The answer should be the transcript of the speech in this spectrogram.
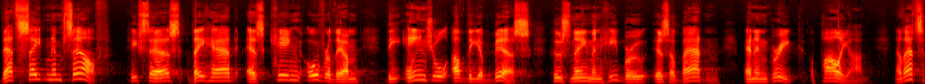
That's Satan himself. He says, They had as king over them the angel of the abyss, whose name in Hebrew is Abaddon, and in Greek, Apollyon. Now that's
